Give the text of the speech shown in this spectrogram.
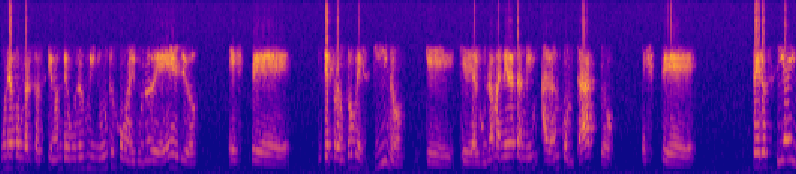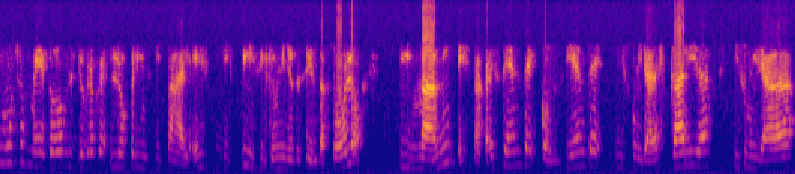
una conversación de unos minutos con alguno de ellos. Este, de pronto vecinos que, que de alguna manera también hagan contacto. Este, pero sí hay muchos métodos. Yo creo que lo principal es difícil que un niño se sienta solo si mami está presente, consciente y su mirada es cálida y su mirada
